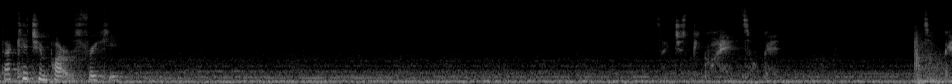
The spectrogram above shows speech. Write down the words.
That kitchen part was freaky. It's like, just be quiet. It's all good. It's all good.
